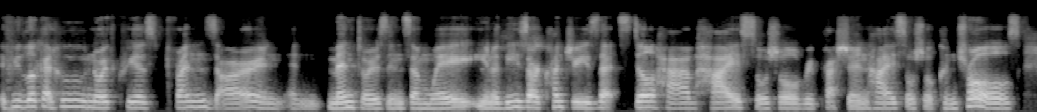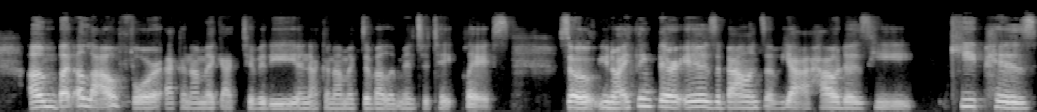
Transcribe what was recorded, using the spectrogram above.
if you look at who north korea's friends are and, and mentors in some way you know these are countries that still have high social repression high social controls um, but allow for economic activity and economic development to take place so you know i think there is a balance of yeah how does he keep his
